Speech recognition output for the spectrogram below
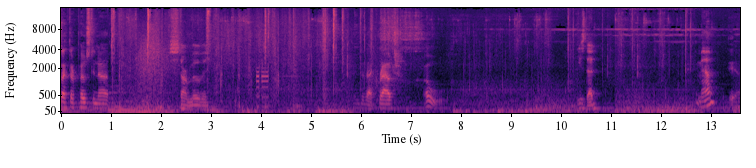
Looks like they're posting up Start moving. into that crouch. Oh, He's dead. Man, yeah.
